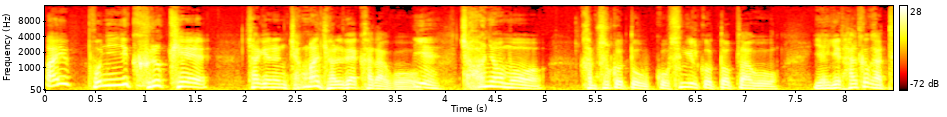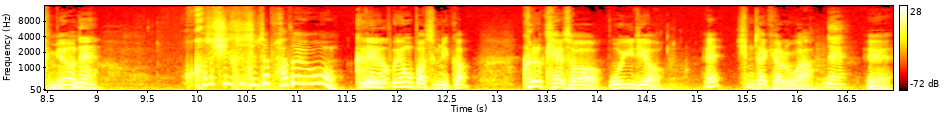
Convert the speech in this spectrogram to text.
아니, 본인이 그렇게 자기는 정말 결백하다고. 예. 전혀 뭐 감출 것도 없고 숨길 것도 없다고 얘기를 할 것 같으면. 네. 가서 실질 심사 받아요. 그래요? 왜 못 받습니까? 그렇게 해서 오히려, 예? 심사 결과. 네. 예.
